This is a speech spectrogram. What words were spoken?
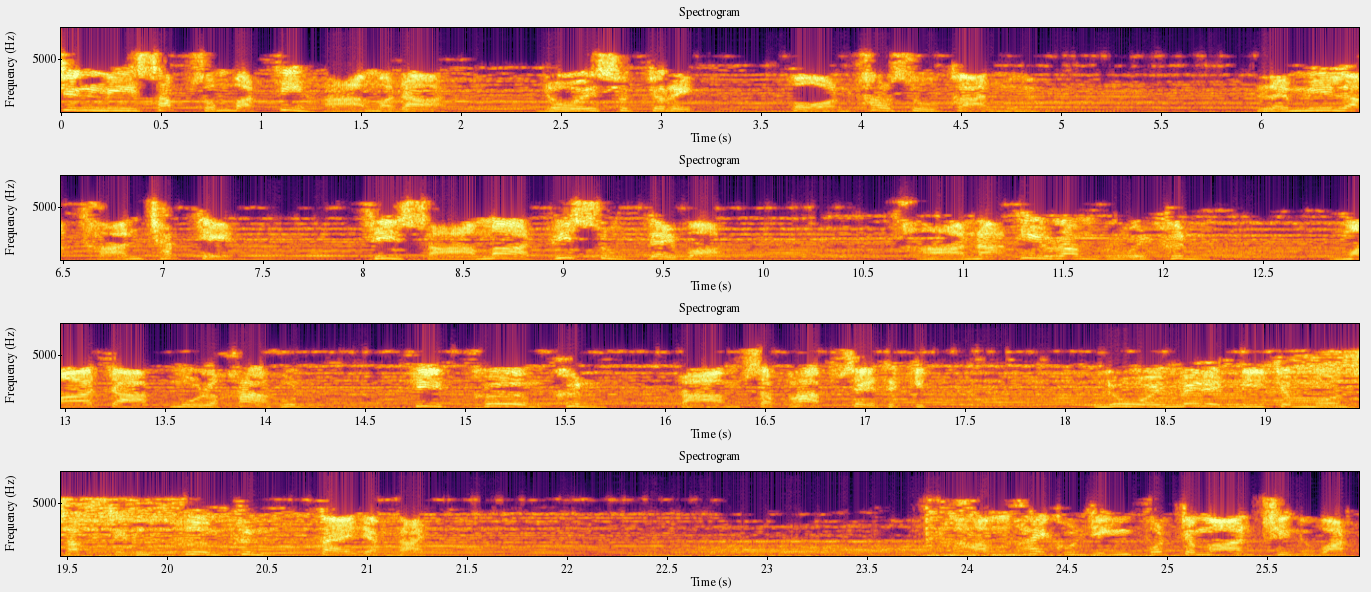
จึงมีทรัพย์สมบัติที่หามาได้ โดยสุจริตก่อนเข้าสู่การเมือง และมีหลักฐานชัดเจนที่สามารถพิสูจน์ได้ว่า ฐานะที่ร่ำรวยขึ้น มาจากมูลค่าหุ้นที่เพิ่มขึ้นตามสภาพเศรษฐกิจ โดยไม่ได้มีจำนวนทรัพย์สินเพิ่มขึ้นแต่อย่างใดำให้คุณหญิงพจมานชินวัตร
